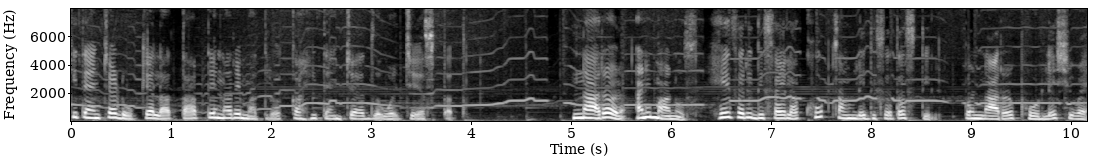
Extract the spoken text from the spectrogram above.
की त्यांच्या डोक्याला ताप देणारे मात्र काही त्यांच्या जवळचे असतात. नारळ आणि माणूस हे जरी दिसायला खूप चांगले दिसत असतील पण नारळ फोडल्याशिवाय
